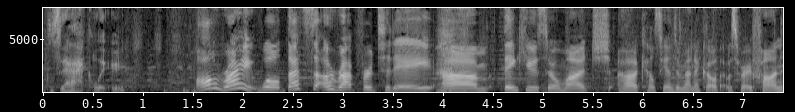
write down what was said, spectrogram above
Exactly. All right. Well, that's a wrap for today. Um, thank you so much, uh, Kelsey and Domenico. That was very fun.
